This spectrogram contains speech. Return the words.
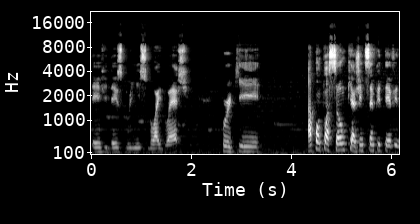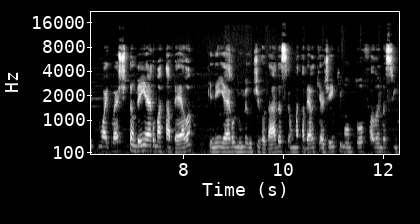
teve desde o início do Wild West. Porque a pontuação que a gente sempre teve no Wild West também era uma tabela, que nem era o número de rodadas, é uma tabela que a gente montou falando assim:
